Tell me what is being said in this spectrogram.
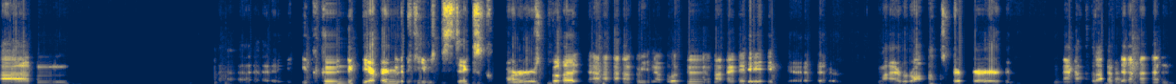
Um, you could make the argument that he keeps six corners, but um, you know, looking at my uh, my roster math that I've done,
